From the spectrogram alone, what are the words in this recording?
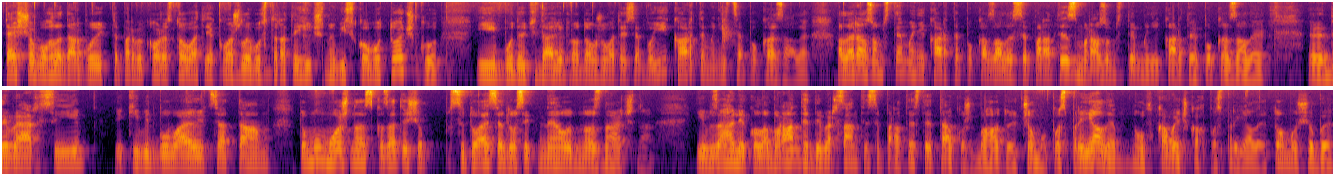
те, що Вугледар будуть тепер використовувати як важливу стратегічну військову точку і будуть далі продовжуватися бої, карти мені це показали. Але разом з тим мені карти показали сепаратизм, разом з тим мені карти показали е, диверсії. Які відбуваються там, тому можна сказати, що ситуація досить неоднозначна. І взагалі колаборанти, диверсанти, сепаратисти також багато чому посприяли, ну в кавичках посприяли тому, щоб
